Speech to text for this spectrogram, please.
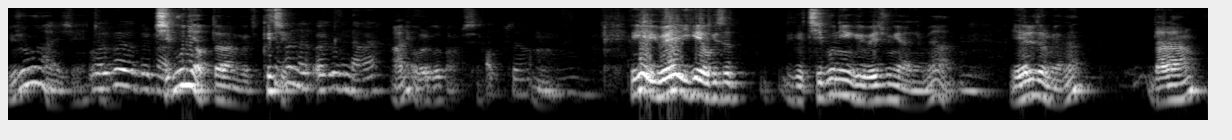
유령은 아니지. 월급을 받- 지분이 없다라는 거지. 그치? 지분은 월급은 나가요? 아니 월급 없어요. 없어요. 음. 이게 왜 이게 여기서 이게 지분이 이게 왜 중요하냐면 음. 예를 들면은 나랑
